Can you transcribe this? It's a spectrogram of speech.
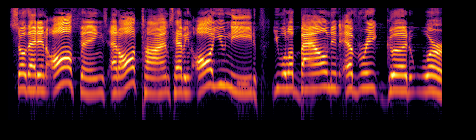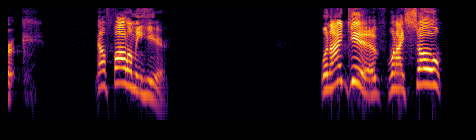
so that in all things, at all times, having all you need, you will abound in every good work. Now, follow me here. When I give, when I sow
